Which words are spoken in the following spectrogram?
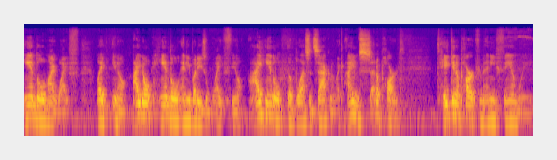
handle my wife. Like, you know, I don't handle anybody's wife. You know, I handle the Blessed Sacrament. Like, I am set apart taken apart from any family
